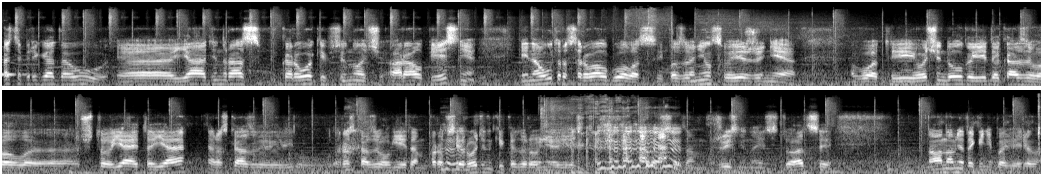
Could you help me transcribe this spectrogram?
Здрасте, бригада У. Э, Я один раз в караоке всю ночь орал песни и на утро сорвал голос и позвонил своей жене. Вот, и очень долго ей доказывал, э, что я это я, рассказывал, рассказывал ей там про все родинки, которые у нее есть, про все там жизненные ситуации. Но она мне так и не поверила.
